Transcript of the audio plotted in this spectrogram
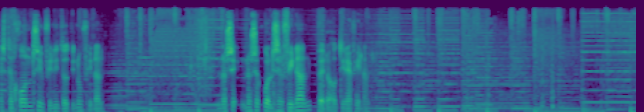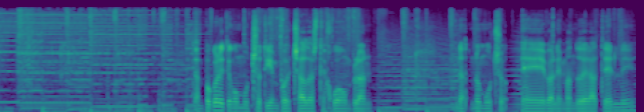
Este juego no es infinito, tiene un final. No sé, no sé cuál es el final, pero tiene final. Tampoco le tengo mucho tiempo echado a este juego, en plan. No, no mucho. Eh, vale, mando de la tele.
